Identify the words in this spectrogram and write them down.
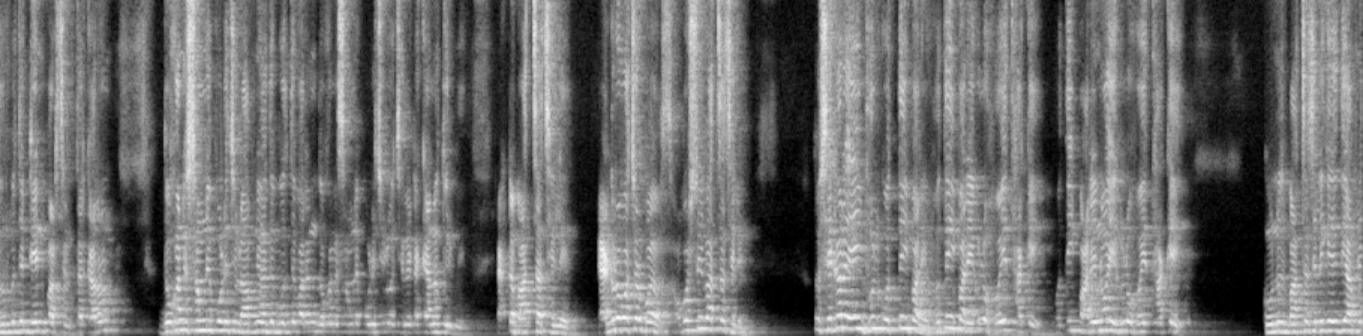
ধরবো যে টেন পার্সেন্ট তার কারণ, দোকানের সামনে পড়েছিল, আপনি হয়তো বলতে পারেন দোকানের সামনে পড়েছিল, ছেলেটা কেন তুলবে? একটা বাচ্চা ছেলে, এগারো বছর বয়স, অবশ্যই বাচ্চা ছেলে। তো সেখানে এই ভুল করতেই পারে, হতেই পারে, এগুলো হয়ে থাকে, হতেই পারে নয়, এগুলো হয়ে থাকে। কোনো বাচ্চা ছেলেকে যদি আপনি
